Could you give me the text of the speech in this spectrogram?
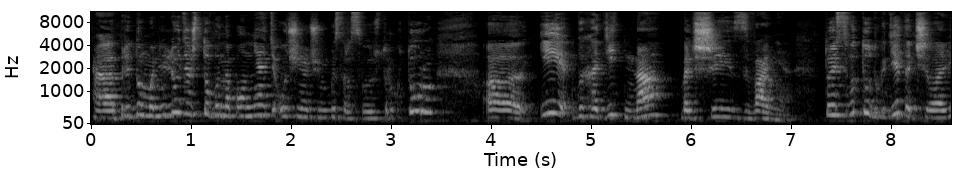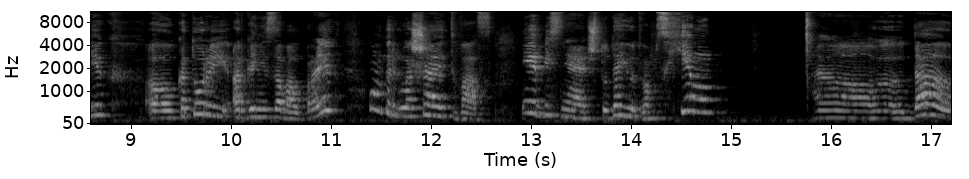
А, придумали люди, чтобы наполнять очень-очень быстро свою структуру а, и выходить на большие звания. То есть вот тут где-то человек, а, который организовал проект, он приглашает вас и объясняет, что дает вам схему, да,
